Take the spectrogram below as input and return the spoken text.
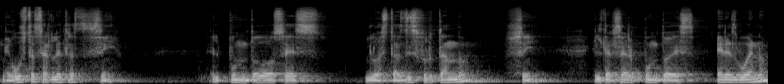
¿Me gusta hacer letras? Sí. El punto dos es, ¿lo estás disfrutando? Sí. El tercer punto es, ¿eres bueno?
